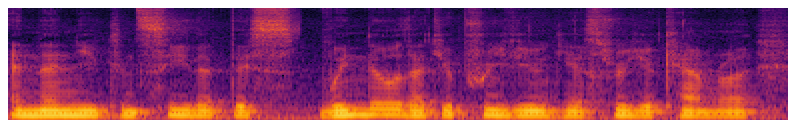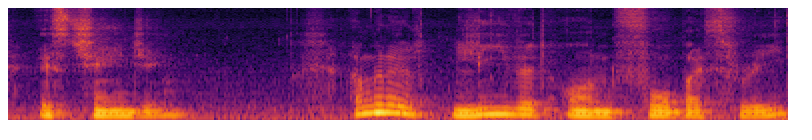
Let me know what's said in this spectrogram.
and then you can see that this window that you're previewing here through your camera is changing. I'm going to leave it on 4 by 3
